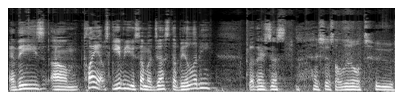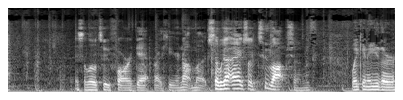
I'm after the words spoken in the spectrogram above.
and these um, clamps give you some adjustability, but there's just, it's just a little too, it's a little too far gap right here, not much. So we got actually two options. We can either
